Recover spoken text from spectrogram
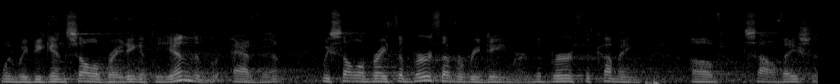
when we begin celebrating at the end of Advent. We celebrate the birth of a Redeemer, the birth, the coming of salvation.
